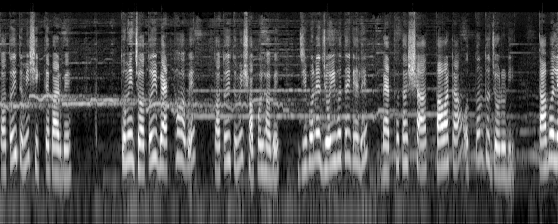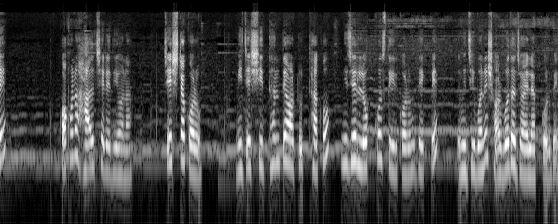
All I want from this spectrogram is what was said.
ততই তুমি শিখতে পারবে। তুমি যতই ব্যর্থ হবে, ততই তুমি সফল হবে। জীবনে জয়ী হতে গেলে ব্যর্থতার স্বাদ পাওয়াটা অত্যন্ত জরুরি। তা বলে কখনো হাল ছেড়ে দিও না। চেষ্টা করো। নিজের সিদ্ধান্তে অটুট থাকো, নিজের লক্ষ্য স্থির করো। দেখবে তুমি জীবনে সর্বদা জয়লাভ করবে।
